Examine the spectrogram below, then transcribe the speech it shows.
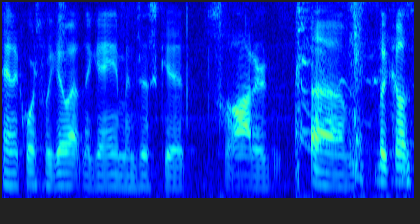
And of course, we go out in the game and just get slaughtered um, because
